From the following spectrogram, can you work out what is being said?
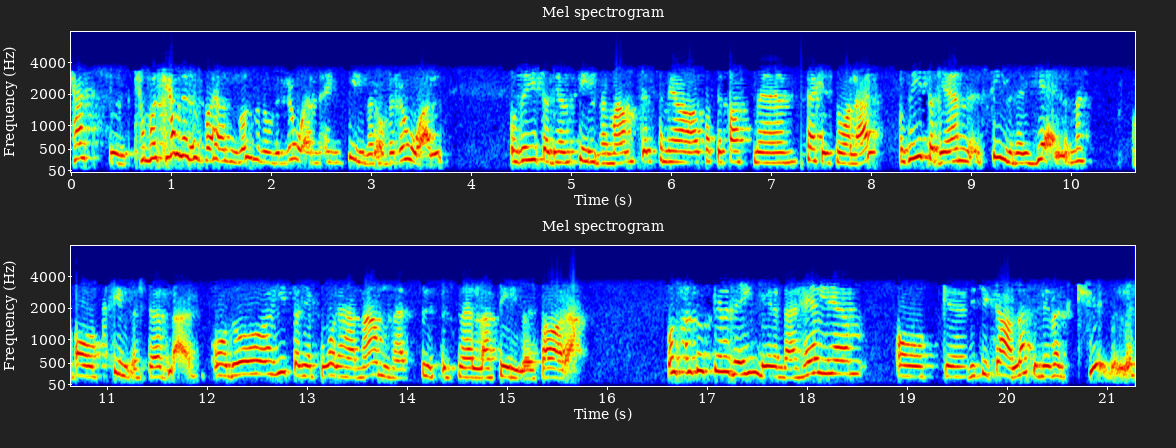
eh, catsuit, kan man kalla det för, det var som en, overall, en, en silveroverall. Och så hittade jag en silvermantel som jag satte fast med säkerhetsnålar. Och så hittade jag en silverhjälm och silverstövlar. Och då hittade jag på det här namnet, Supersnälla Silver-Sara. Och sen så spelade jag in det den där helgen och eh, vi tyckte alla att det blev väldigt kul.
